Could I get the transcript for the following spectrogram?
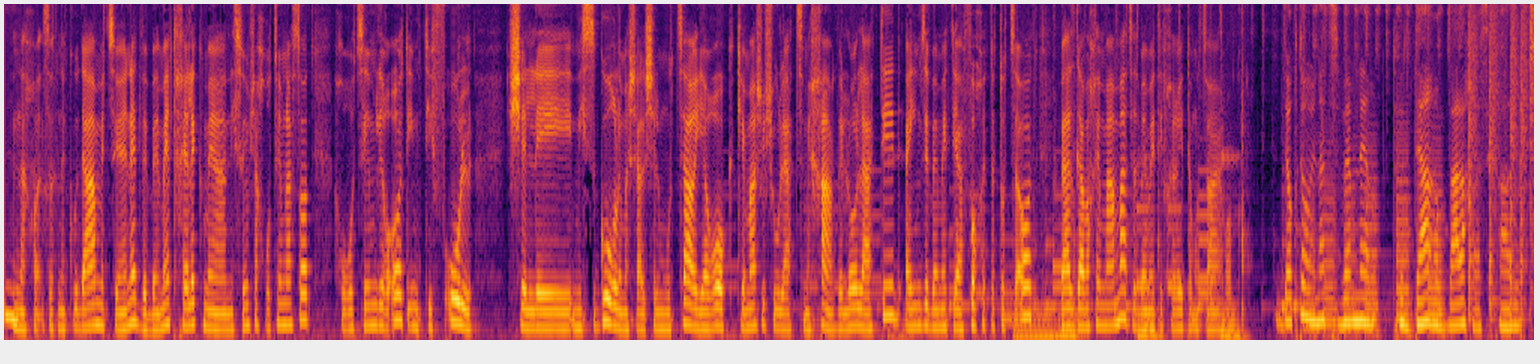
נכון, זאת נקודה מצוינת, ובאמת חלק מהניסויים שאנחנו רוצים לעשות, אנחנו רוצים לראות אם תפעול של אה, מסגור, למשל, של מוצר ירוק כמשהו שהוא לעצמך ולא לעתיד, האם זה באמת יהפוך את התוצאות, ואז גם אחרי מאמץ, את באמת תבחרי את המוצר הירוק. דוקטור עינת סבבנר, תודה רבה לך על השיחה הזאת.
